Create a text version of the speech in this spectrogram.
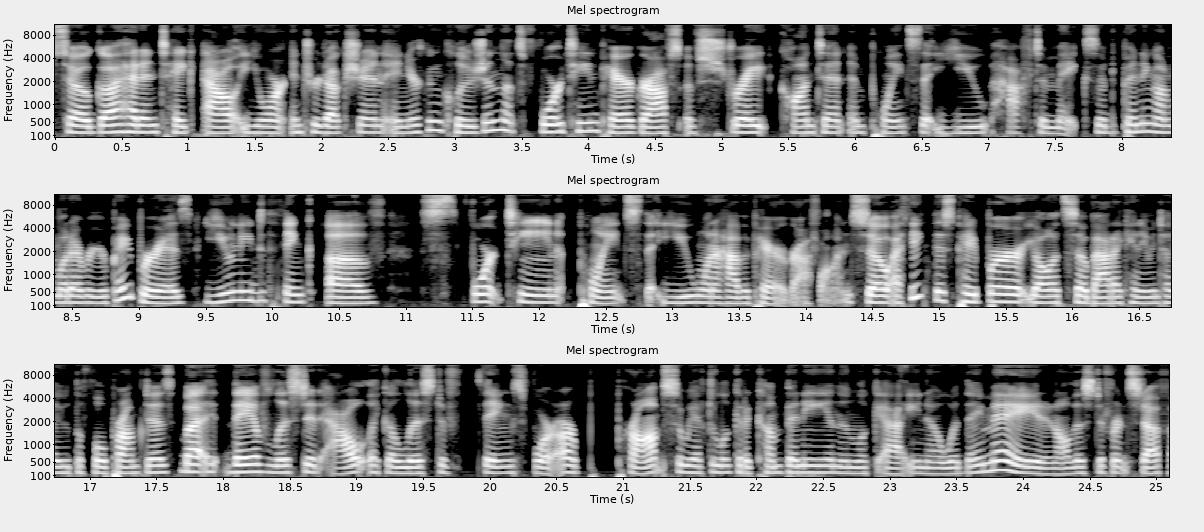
so go ahead and take out your introduction and your conclusion. That's 14 paragraphs of straight content and points that you have to make. So, depending on whatever your paper is, you need to think of 14 points that you want to have a paragraph on. So I think this paper, y'all, it's so bad I can't even tell you what the full prompt is, but they have listed out like a list of things for our prompts. So we have to look at a company and then look at, you know, what they made and all this different stuff.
